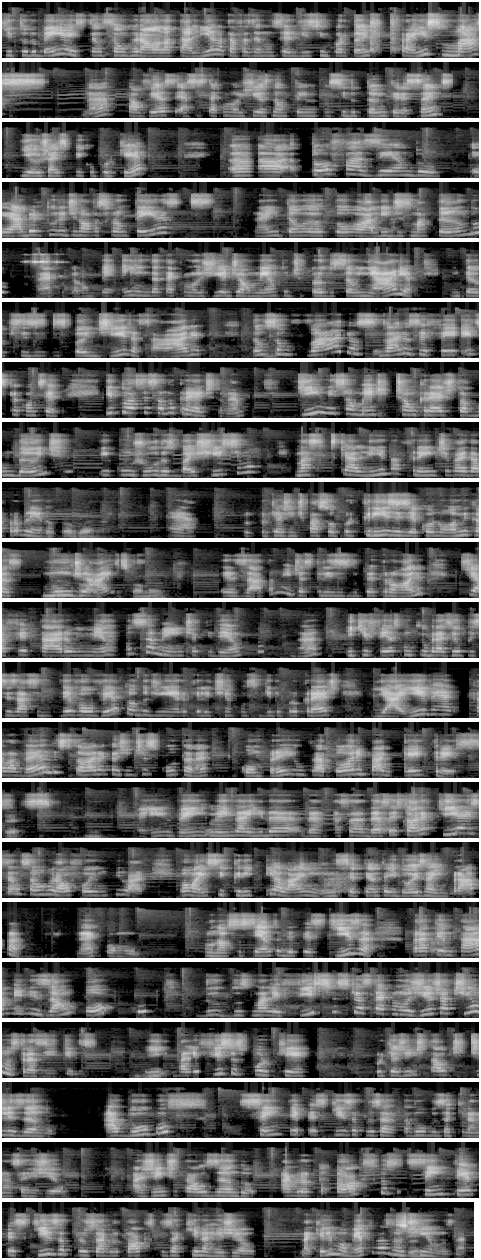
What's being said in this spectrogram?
Que tudo bem, a extensão rural ela tá ali, ela está fazendo um serviço importante para isso, mas né, talvez essas tecnologias não tenham sido tão interessantes e eu já explico por quê. Uh, tô fazendo é, abertura de novas fronteiras, né? então eu tô ali desmatando, né? porque eu não tenho ainda tecnologia de aumento de produção em área, então eu preciso expandir essa área. Então são vários, vários efeitos que aconteceram. E tô acessando o crédito, né? Que inicialmente é um crédito abundante e com juros baixíssimos, mas que ali na frente vai dar problema. Problema. É, porque a gente passou por crises econômicas mundiais. Principalmente. Exatamente, as crises do petróleo, que afetaram imensamente aqui dentro, né? E que fez com que o Brasil precisasse devolver todo o dinheiro que ele tinha conseguido para o crédito. E aí vem aquela velha história que a gente escuta, né? Comprei um trator e paguei três. três. Vem, vem, vem daí da, dessa, dessa história que a extensão rural foi um pilar. Bom, aí se cria lá em, em 72 a Embrapa, né, como o nosso centro de pesquisa, para tentar amenizar um pouco do, dos malefícios que as tecnologias já tinham nos trazido. E malefícios por quê? Porque a gente está utilizando adubos sem ter pesquisa para os adubos aqui na nossa região a gente está usando agrotóxicos sem ter pesquisa para os agrotóxicos aqui na região. Naquele momento nós não Sim. tínhamos, né?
